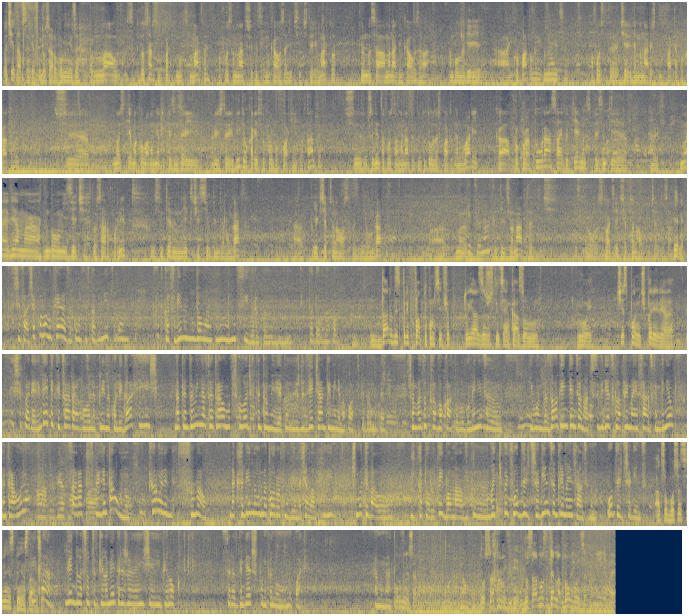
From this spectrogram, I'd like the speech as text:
La ce etapă sunteți cu dosarul Guminiță? La, pe dosar sunt foarte mulți martori. Au fost amânate ședințe din cauza lipsii citerii martori. Pe urmă s-a amânat din cauza îmbolnăvirii a inculpatului Guminiță. A fost uh, cerere de amânare și din partea avocatului. Și uh, noi suntem acum la momentul prezentării înregistrării video, care este o probă foarte importantă. Și ședința a fost amânată pentru 24 ianuarie, ca procuratura să aibă termen să prezinte noi avem uh, din 2010 dosarul pornit, este un termen excesiv de îndelungat, uh, excepțional, aș spune, de îndelungat. Uh, Intenționat? Intenționat, deci este o situație excepțională cu acest dosar. Bine. Și face, acolo lucrează, acolo s-a stabilit, dar poate că să vină în Moldova, că nu, nu sigur că e totdeauna acolo. Dar despre faptul cum se efectuează justiția în cazul lui, ce spune, ce părere avea? Nu și părere. Vede că e țara plină cu oligarhi aici, dar pentru mine asta e o traumă psihologică pentru mine, că deci de 10 ani pe mine mă poartă pe drumul pe Și am văzut că avocatul lui Gumeniță, Ion Văzloagă, intenționat. Să vedeți că la prima instanță când vineau, intra unul, să arăt, să prezenta unul. Pe urmă sunau. Dacă să vină următorul, să nu vină celălalt. Și motivau judecătorul că e bolnav, că vă închipuiți 80 de ședințe în prima instanță numai. 80 de ședințe. Ați obosit să veniți pe E instanță? clar, vin de la 100 de kilometri și aici e pe loc. Se răzgândesc și spun că nu, nu poate. Amânat. Guminiță, dosarul, dosarul nu se termină, două Guminiță.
